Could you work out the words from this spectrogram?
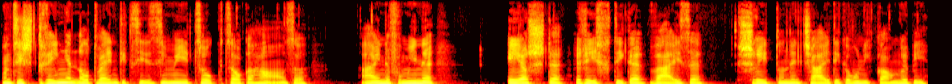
und es ist dringend notwendig, dass sie mich zurückgezogen haben. Also einer von meinen ersten richtigen, weisen Schritte und Entscheidungen, die ich gegangen bin.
